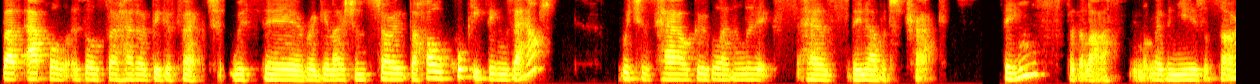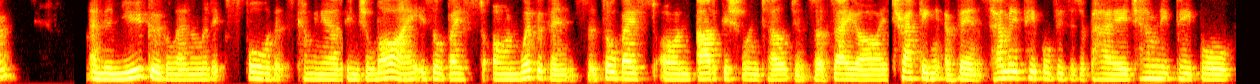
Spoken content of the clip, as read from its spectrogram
But Apple has also had a big effect with their regulations. So the whole cookie thing's out, which is how Google Analytics has been able to track things for the last 11 years or so. And the new Google Analytics 4 that's coming out in July is all based on web events. It's all based on artificial intelligence. So it's AI tracking events. How many people visit a page? How many people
